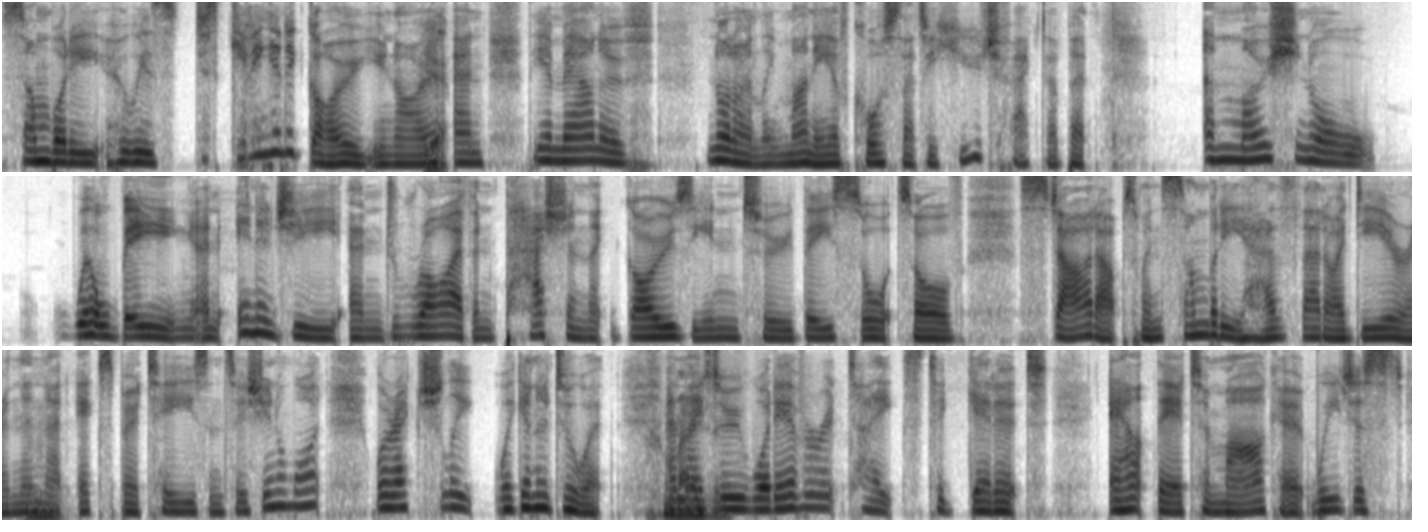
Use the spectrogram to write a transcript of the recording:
somebody who is just giving it a go, you know, Yeah. and the amount of not only money, of course, that's a huge factor, but emotional well-being and energy and drive and passion that goes into these sorts of startups when somebody has that idea and then mm. that expertise and says you know what? We're actually we're going to do it. And they do whatever it takes to get it out there to market. We just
